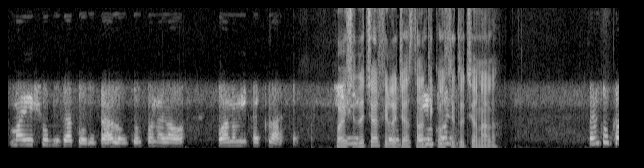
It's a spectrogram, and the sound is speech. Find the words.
mai e și obligatoriu pe alocuri până la o, o anumită clasă. Păi și de ce ar fi legea asta se impune- anticonstituțională? Pentru că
